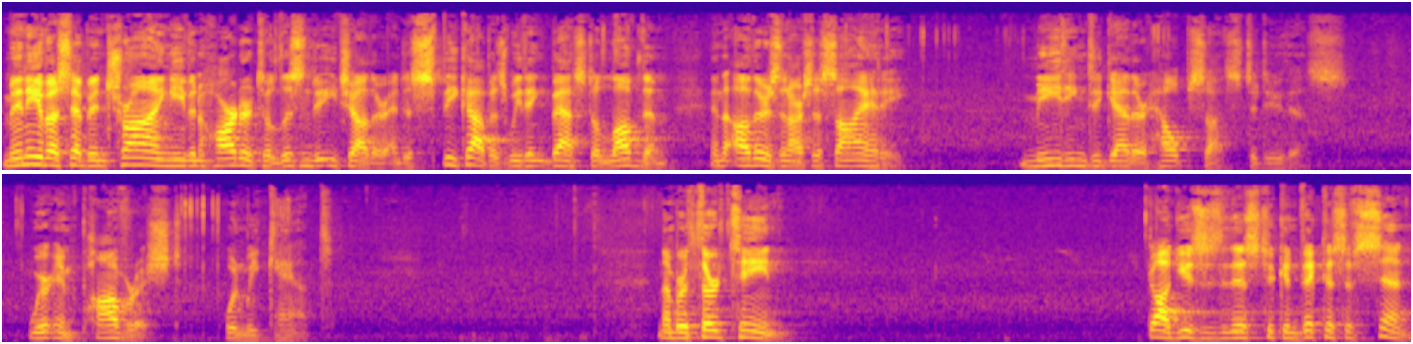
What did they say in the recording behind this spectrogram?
Many of us have been trying even harder to listen to each other and to speak up as we think best, to love them and others in our society. Meeting together helps us to do this. We're impoverished when we can't. Number 13, God uses this to convict us of sin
